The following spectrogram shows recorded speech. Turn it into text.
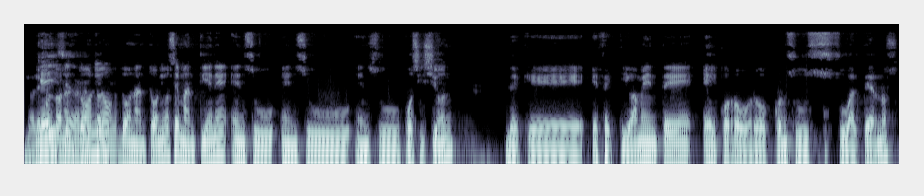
Yo hablé con don Antonio. don Antonio. se mantiene en su, en su, en su posición de que efectivamente él corroboró con sus subalternos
